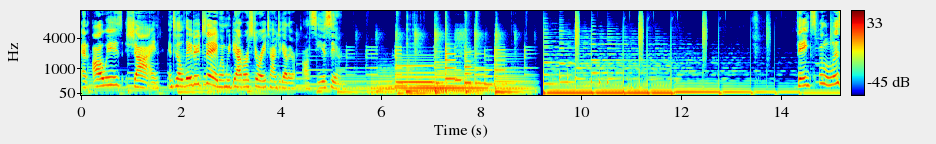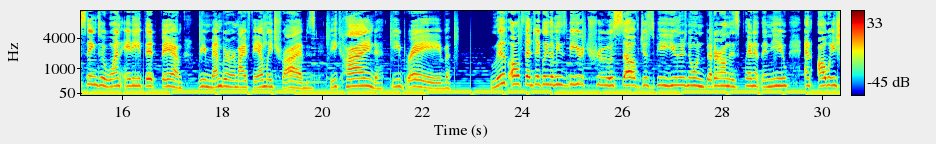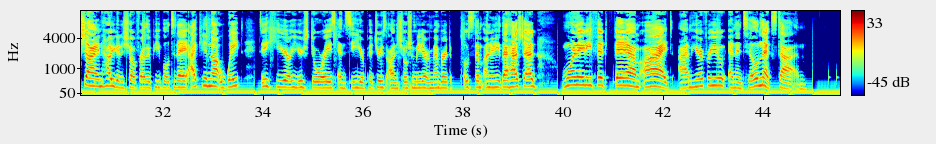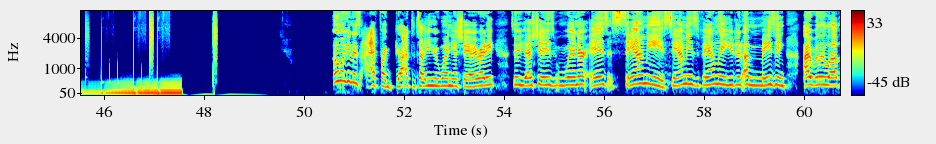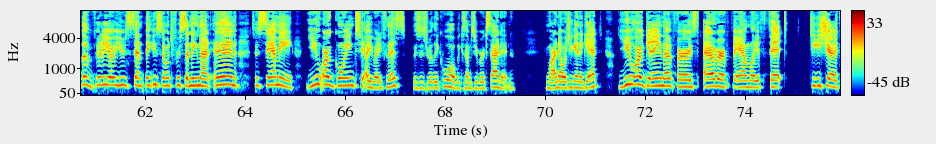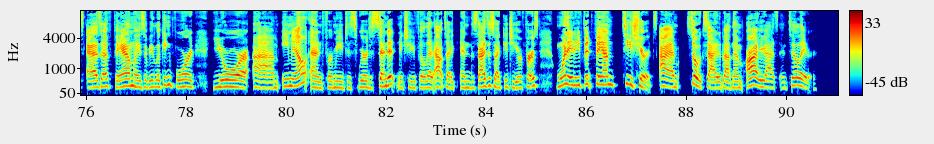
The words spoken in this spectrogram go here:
and always shine. Until later today when we have our story time together. I'll see you soon. Thanks for listening to 180 Fit Fam. Remember my family tribes. Be kind, be brave. Live authentically. That means be your true self. Just be you. There's no one better on this planet than you. And always shine. How you're you going to show up for other people today? I cannot wait to hear your stories and see your pictures on social media. Remember to post them underneath the hashtag 180 Fit Fam. All right, I'm here for you, and until next time. Oh my goodness, I forgot to tell you who won yesterday. Are you ready? So yesterday's winner is Sammy. Sammy's family. You did amazing. I really love the video you sent. Thank you so much for sending that in. So Sammy, you are going to, are you ready for this? This is really cool because I'm super excited. You want to know what you're going to get? You are getting the first ever family fit t-shirts as a family. So be looking forward your um, email and for me to where to send it. Make sure you fill that out so I, and the sizes so I get you your first 180 Fit Fam t-shirts. I'm so excited about them. All right, you guys. Until later.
